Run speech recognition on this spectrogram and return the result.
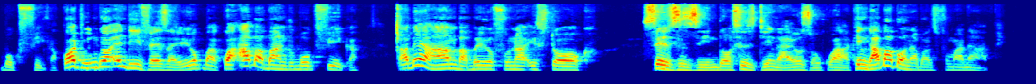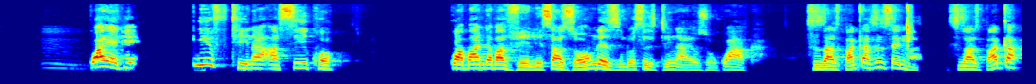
bokufika. Kodwa into endiyivezayo yokuba kwa aba bantu bokufika xa behamba beyofuna istok sezi zinto sizidingayo zokwakha ingaba bona bazifumana kwaye ke if thina asikho kwabantu abavelisa zonke izinto sizidingayo zokwakha sizazibhaqa sisengxaki. Sizazibhaqa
